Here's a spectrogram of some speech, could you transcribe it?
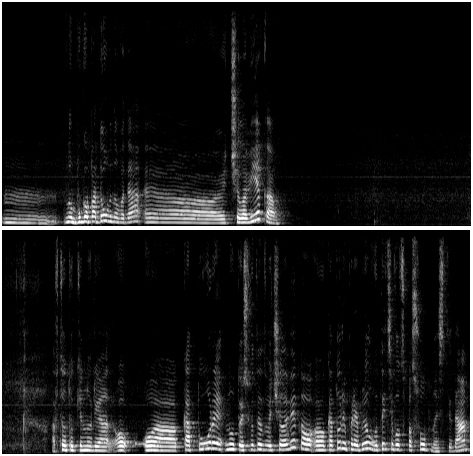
ну, богоподобного, да, э, человека, автотокенурия, который, ну, то есть вот этого человека, который приобрел вот эти вот способности, да,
